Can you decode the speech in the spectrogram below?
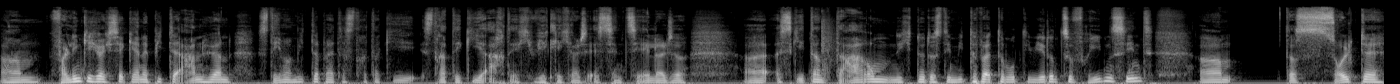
Ähm, verlinke ich euch sehr gerne, bitte anhören. Das Thema Mitarbeiterstrategie Strategie achte ich wirklich als essentiell. Also äh, es geht dann darum, nicht nur, dass die Mitarbeiter motiviert und zufrieden sind, ähm, das sollte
